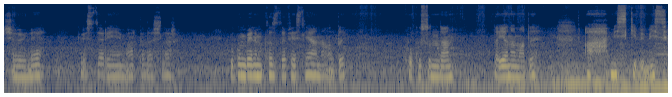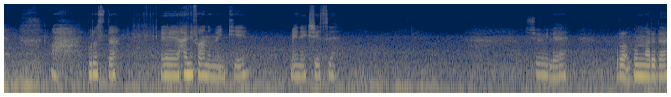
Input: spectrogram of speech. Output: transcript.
Şöyle göstereyim arkadaşlar. Bugün benim kız da fesleğen aldı. Kokusundan dayanamadı. Ah mis gibi mis. Ah burası da e, Hanife Hanım'ınki menekşesi. Şöyle bunları da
